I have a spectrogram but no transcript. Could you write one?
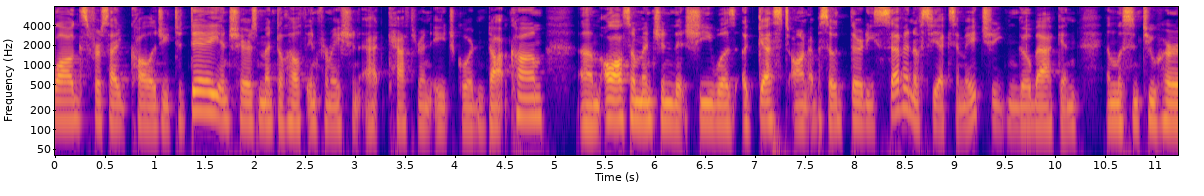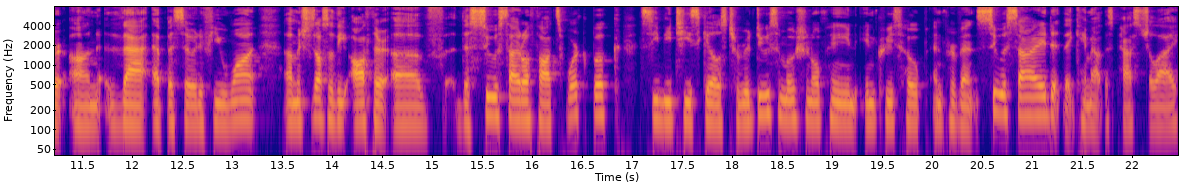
blogs for Psychology Today, and shares mental health information at kathrynhgordon.com. Um, I'll also mention that she was a guest on episode 37 of CXMH. You can go back and, and listen to her on that episode if you want. Um, and she's also the author of the Suicidal Thoughts Workbook, CBT Skills to Reduce Emotional Pain, Increase Hope, and Prevent Suicide, that came out this past July.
